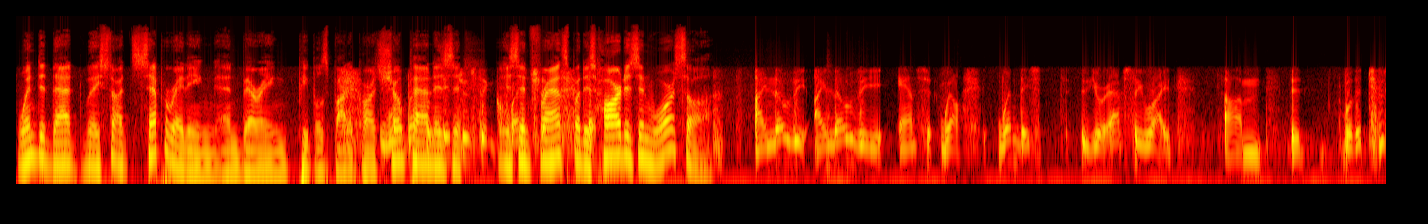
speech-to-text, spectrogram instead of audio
"When did that they start separating and burying people's body parts?" Well, Chopin is in, is in France, but his heart is in Warsaw. I know the I know the answer. Well, when they, you're absolutely right. Um, the, well, the two.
